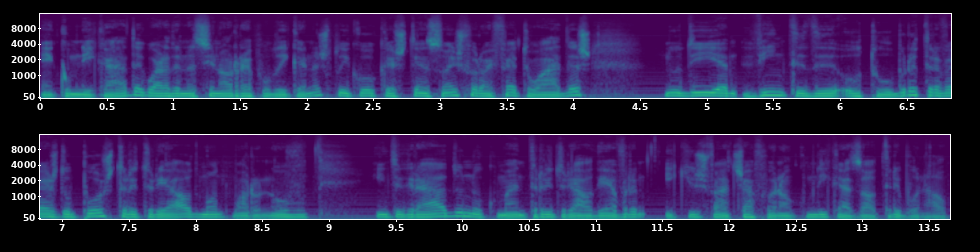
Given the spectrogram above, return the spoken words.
Em comunicado, a Guarda Nacional Republicana explicou que as detenções foram efetuadas no dia 20 de outubro, através do posto territorial de Monte Moro Novo, integrado no Comando Territorial de Évora e que os fatos já foram comunicados ao Tribunal.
